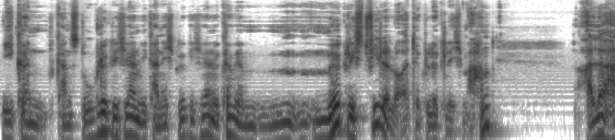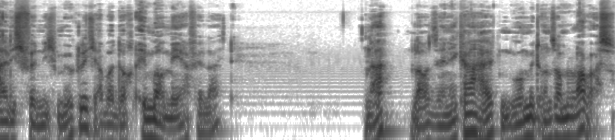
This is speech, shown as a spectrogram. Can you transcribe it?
wie können, kannst du glücklich werden? Wie kann ich glücklich werden? Wie können wir möglichst viele Leute glücklich machen? Alle halte ich für nicht möglich, aber doch immer mehr vielleicht. Na, laut Seneca halt nur mit unserem Logos.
